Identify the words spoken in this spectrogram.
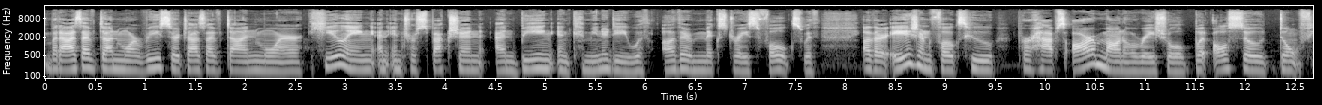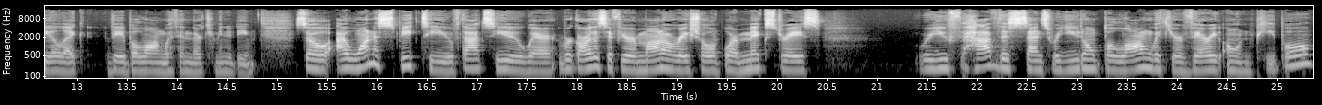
But as I've done more research, as I've done more healing and introspection and being in community with other mixed race folks, with other Asian folks who perhaps are monoracial, but also don't feel like they belong within their community. So I want to speak to you, if that's you, where regardless if you're monoracial or mixed race, where you have this sense where you don't belong with your very own people,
